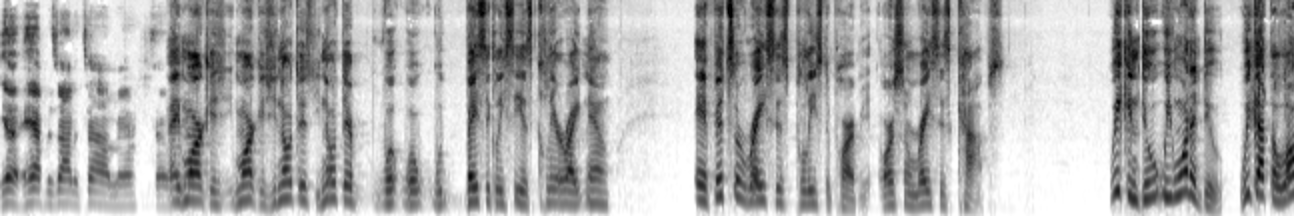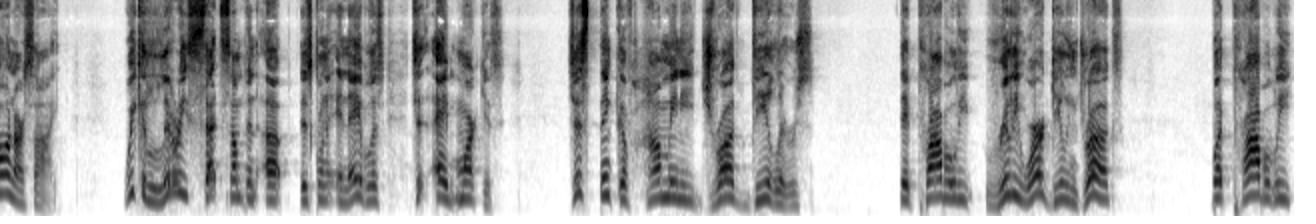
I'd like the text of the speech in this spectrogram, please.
yeah, it happens all the time, man. So Hey. Marcus, Marcus, you know what this? You know what they're what, what we basically see is clear right now. If it's a racist police department or some racist cops, we can do what we want to do. We got the law on our side. We can literally set something up that's going to enable us. Just hey, Marcus, just think of how many drug dealers that probably really were dealing drugs, but probably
